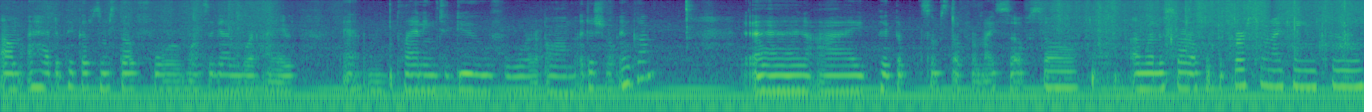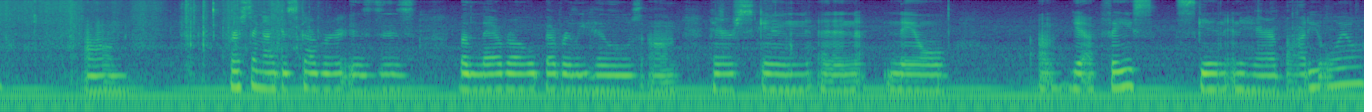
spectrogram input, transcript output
Um, I had to pick up some stuff for, once again, what I am planning to do for um, additional income and I picked up some stuff for myself. So I'm going to start off with the first one I came to. Um, first thing I discovered is this Bolero Beverly Hills um, hair, skin, and nail, um, yeah, face, skin, and hair body oil.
